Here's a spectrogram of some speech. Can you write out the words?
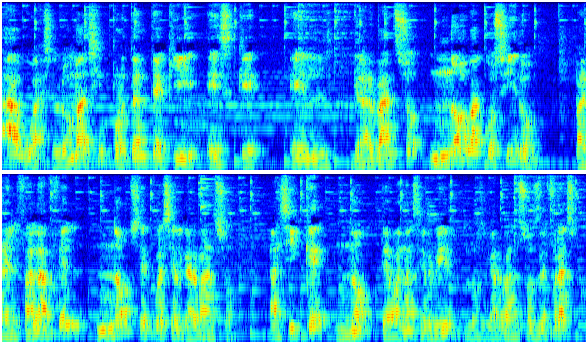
aguas, lo más importante aquí es que el garbanzo no va cocido. Para el falafel no se cuece el garbanzo, así que no te van a servir los garbanzos de frasco.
